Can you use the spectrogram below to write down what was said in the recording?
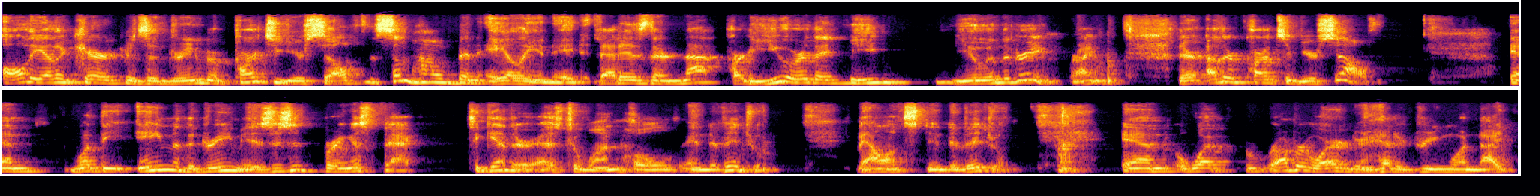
All the other characters in the dream are parts of yourself that somehow have been alienated. That is, they're not part of you, or they'd be you in the dream, right? They're other parts of yourself. And what the aim of the dream is, is to bring us back together as to one whole individual, balanced individual. And what Robert Waggoner had a dream one night,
